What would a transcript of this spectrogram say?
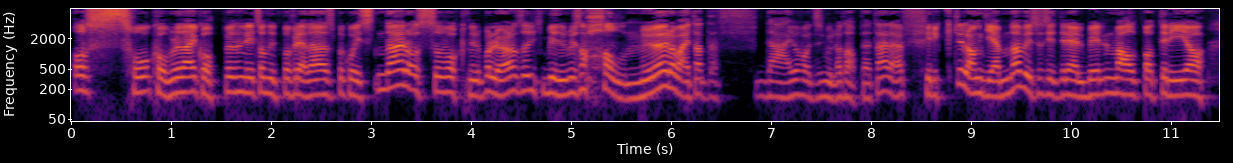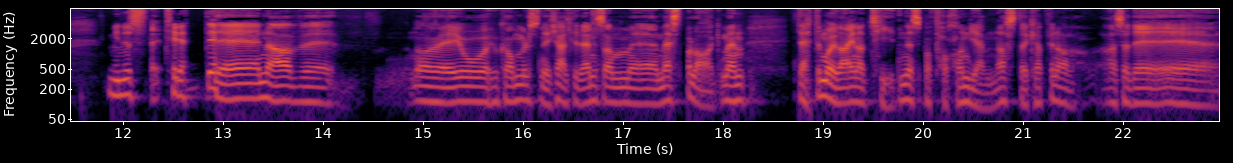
Og så kommer du deg i koppen litt sånn utpå fredags på quizen der, og så våkner du på lørdag, og så begynner du å bli sånn halvmør og veit at det er jo faktisk mulig å tape dette her. Det er fryktelig langt hjem da, hvis du sitter i elbilen med halvt batteri og minus 30. Det er en av eh, Nå er jo hukommelsen ikke alltid den som er mest på lag, men dette må jo være en av tidenes på forhånd jevneste cupfinaler. Altså det er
